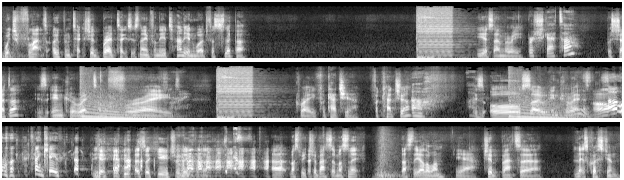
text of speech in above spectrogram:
Which flat, open textured bread takes its name from the Italian word for slipper? Yes, Anne Marie. Bruschetta. Bruschetta is incorrect, I'm afraid. Craig. Focaccia. Focaccia is also incorrect. Oh, thank you. Yeah, that's a huge relief. isn't it? Uh, must be ciabatta, mustn't it? That's the other one. Yeah. Ciabatta. Next question.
